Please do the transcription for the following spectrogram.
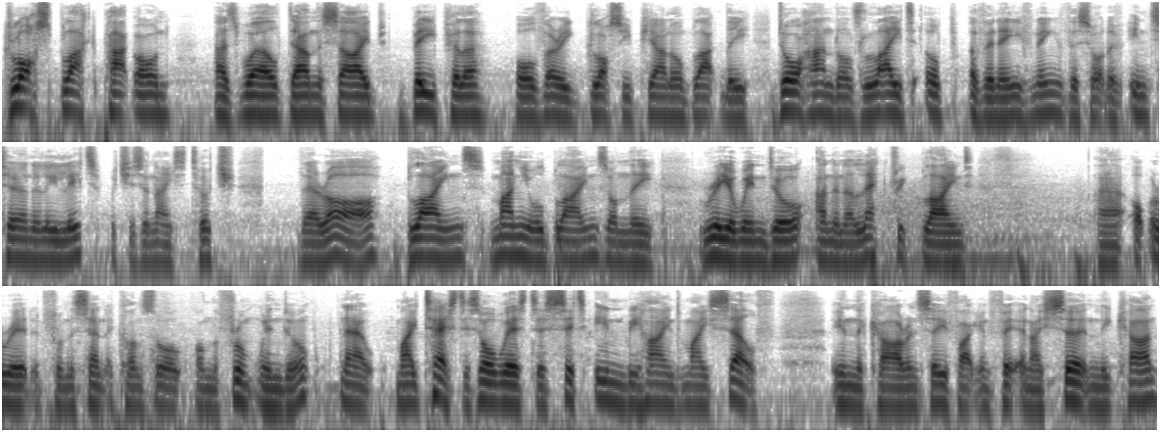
gloss black pack on as well down the side. B pillar, all very glossy piano black. The door handles light up of an evening, they're sort of internally lit, which is a nice touch. There are blinds, manual blinds on the rear window, and an electric blind uh, operated from the centre console on the front window. Now, my test is always to sit in behind myself in the car and see if I can fit, and I certainly can.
